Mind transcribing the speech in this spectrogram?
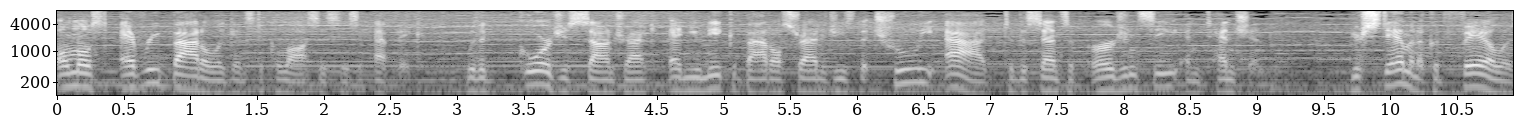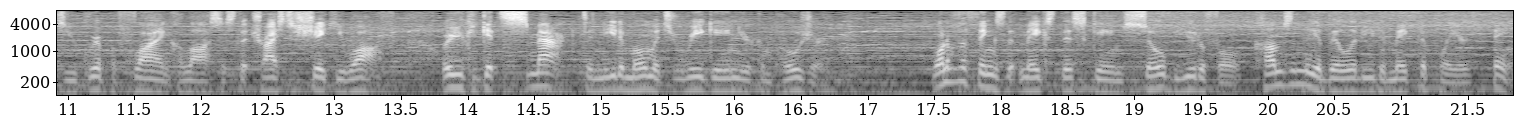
Almost every battle against a Colossus is epic, with a gorgeous soundtrack and unique battle strategies that truly add to the sense of urgency and tension. Your stamina could fail as you grip a flying Colossus that tries to shake you off, or you could get smacked and need a moment to regain your composure. One of the things that makes this game so beautiful comes in the ability to make the player think.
